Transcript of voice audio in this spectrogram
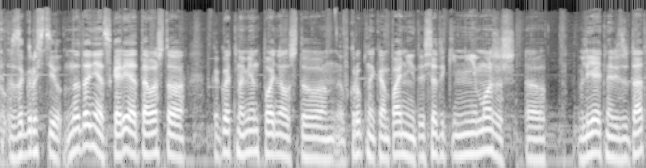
было? Загрустил. Ну да нет, скорее от того, что в какой-то момент понял, что в крупной компании ты все-таки не можешь э, влиять на результат.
